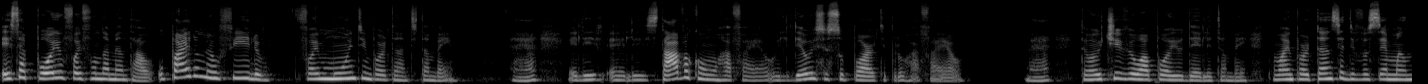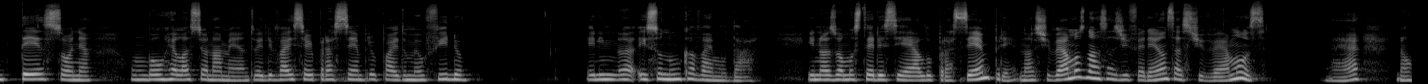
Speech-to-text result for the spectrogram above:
Esse apoio foi fundamental. O pai do meu filho foi muito importante também. É, ele, ele estava com o Rafael, ele deu esse suporte para o Rafael. Né? Então eu tive o apoio dele também. Então a importância de você manter, Sônia, um bom relacionamento. Ele vai ser para sempre o pai do meu filho. Ele, isso nunca vai mudar. E nós vamos ter esse elo para sempre. Nós tivemos nossas diferenças, tivemos, né? Não,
